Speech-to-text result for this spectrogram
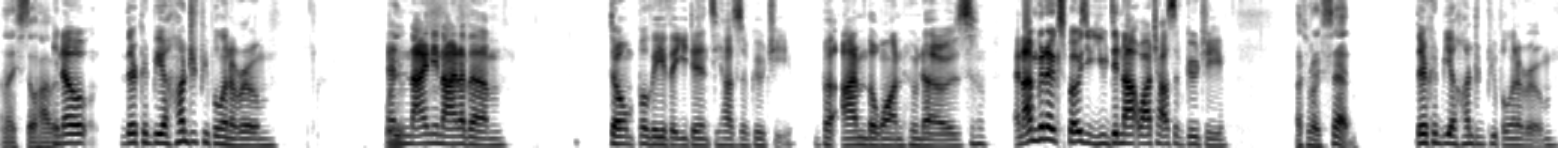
and I still haven't. You know, there could be a hundred people in a room, What and you- 99 of them don't believe that you didn't see House of Gucci. But I'm the one who knows, and I'm gonna expose you. You did not watch House of Gucci. That's what I said. There could be a hundred people in a room.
